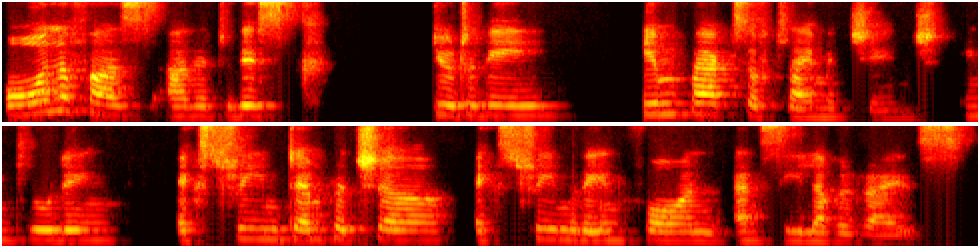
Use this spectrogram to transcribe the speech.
all of us are at risk due to the impacts of climate change, including extreme temperature, extreme rainfall, and sea level rise.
